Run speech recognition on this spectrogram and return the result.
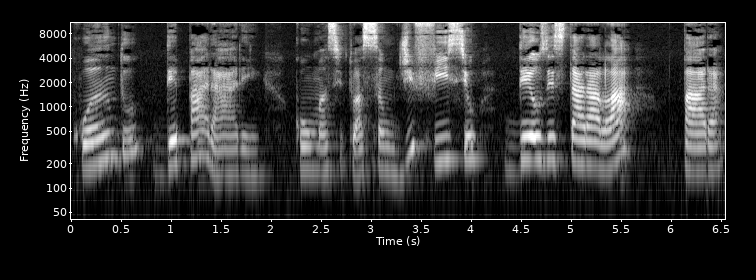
quando depararem com uma situação difícil, Deus estará lá para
